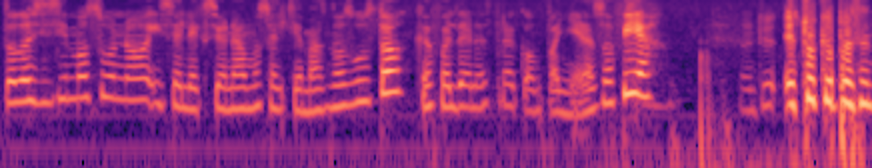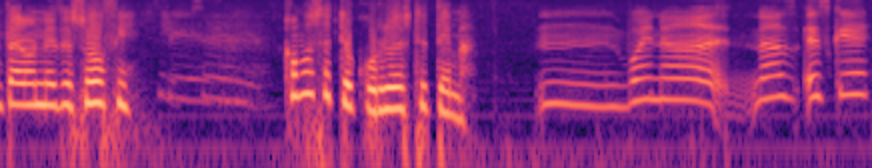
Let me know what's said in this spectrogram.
todos hicimos uno y seleccionamos el que más nos gustó, que fue el de nuestra compañera Sofía. Entonces, Esto que presentaron es de Sofi. ¿Cómo se te ocurrió este tema? Mm, bueno, no, es que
